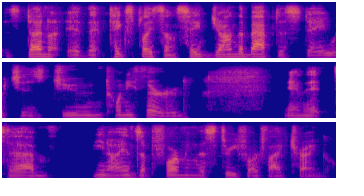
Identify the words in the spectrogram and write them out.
it's done, it, that takes place on St. John the Baptist Day, which is June 23rd and it um, you know ends up forming this three four five triangle.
